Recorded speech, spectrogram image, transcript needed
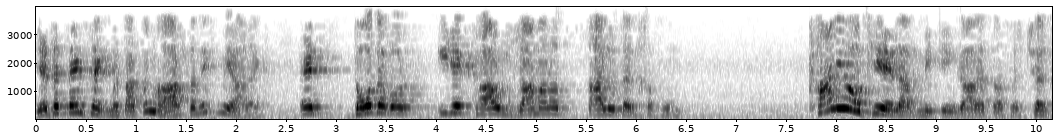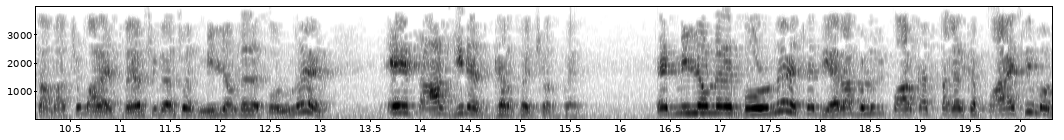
Եթե տենց եք մտածում, հարսանիք մի արեք։ Այդ դոդը, որ 300 ժամանոց սալուտ էր խփում։ Քանի օքի է լավ միտինգ արեց, ասես չես ամաչում, արա այս վերջի վերջո այդ միլիոններդ որ ունես, այս ազգին ես գրփե չրփե։ Այդ միլիոններդ որ ունես, այդ երաբլուրի պարկած տղերքը պայեցին, որ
